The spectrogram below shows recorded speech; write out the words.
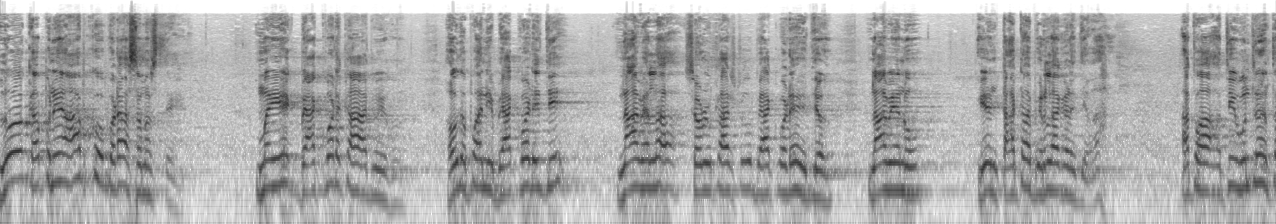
लोग अपने आप को बड़ा समझते हैं मैं एक ಬ್ಯಾಕ್ವರ್ಡ್ ಕಾ ಆದ್ಮಿ ಹೋ ಹೌದಪ್ಪ ನೀ ಬ್ಯಾಕ್ವರ್ಡ್ ಇದ್ದಿ ನಾವೆಲ್ಲ ಶೆಡ್ಯೂಲ್ ಕಾಸ್ಟು ಬ್ಯಾಕ್ವರ್ಡೇ ಇದ್ದೇವೆ ನಾವೇನು ಏನು ಟಾಟಾ ಬಿರ್ಲಾಗಳಿದ್ದೇವ ಅಥವಾ ಅತಿ ಉನ್ನತ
